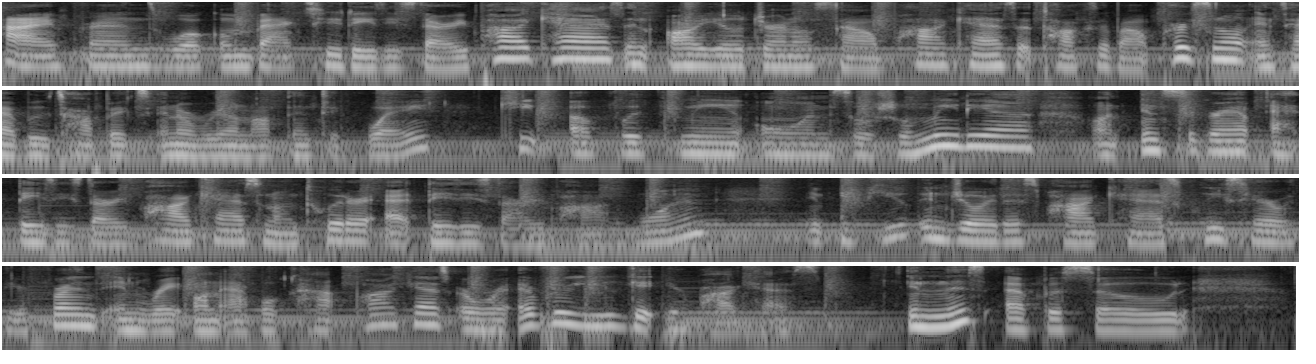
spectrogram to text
Hi, friends. Welcome back to Daisy Diary Podcast, an audio journal style podcast that talks about personal and taboo topics in a real and authentic way. Keep up with me on social media on Instagram at Daisy Diary Podcast and on Twitter at Daisy Diary Pod 1. And if you enjoy this podcast, please share with your friends and rate on Apple Podcasts or wherever you get your podcasts. In this episode,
